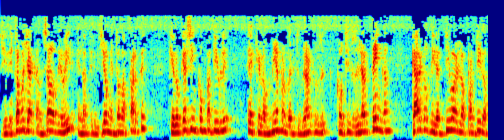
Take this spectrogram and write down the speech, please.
Si estamos ya cansados de oír en la televisión en todas partes que lo que es incompatible es que los miembros del Tribunal Constitucional tengan cargos directivos en los partidos.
